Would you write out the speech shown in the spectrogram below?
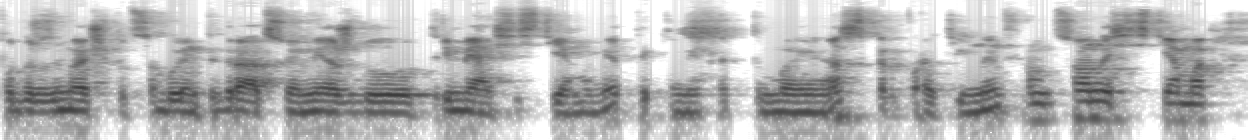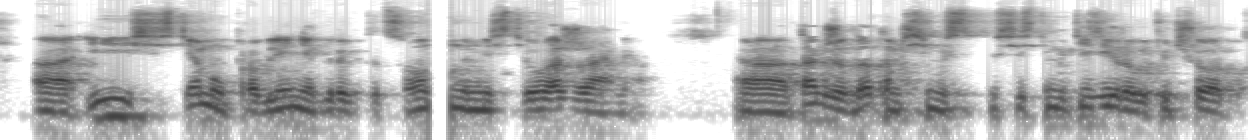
подразумевающий под собой интеграцию между тремя системами, такими как ТМС, корпоративная информационная система а, и система управления гравитационными стеллажами. Также да, там систематизировать учет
